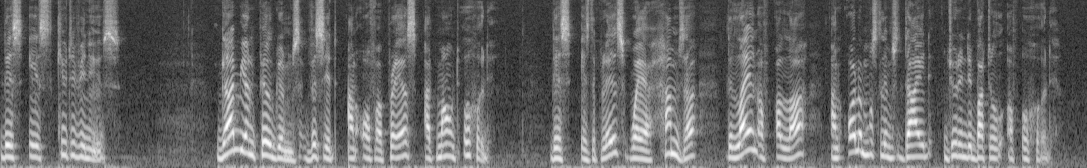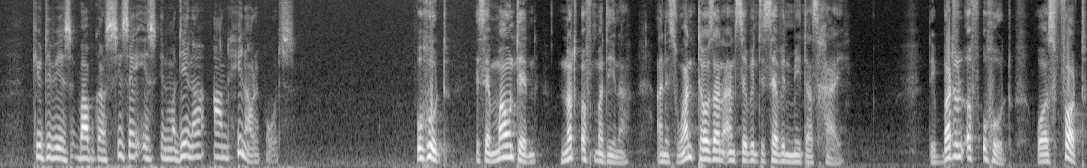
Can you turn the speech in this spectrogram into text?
this is QTV News. Gambian pilgrims visit and offer prayers at Mount Uhud. This is the place where Hamza, the Lion of Allah, and other Muslims died during the Battle of Uhud. QTV's Babakar Sise is in Medina and he now reports. Uhud is a mountain north of Medina and is 1,077 meters high. The Battle of Uhud was fought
